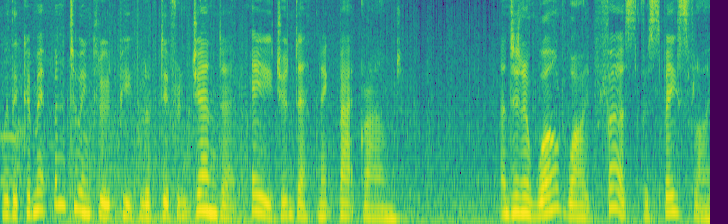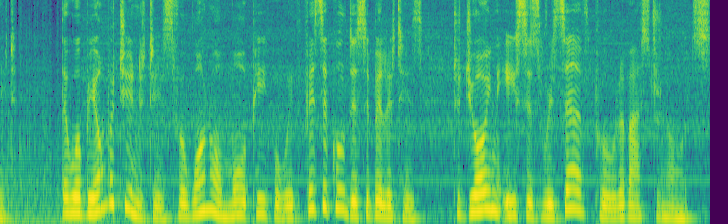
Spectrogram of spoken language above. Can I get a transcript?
with a commitment to include people of different gender, age, and ethnic background. And in a worldwide first for spaceflight, there will be opportunities for one or more people with physical disabilities to join ESA's reserve pool of astronauts.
